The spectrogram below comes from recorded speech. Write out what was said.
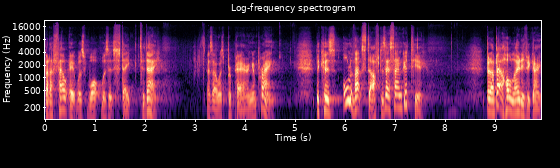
But I felt it was what was at stake today as I was preparing and praying. Because all of that stuff, does that sound good to you? But I bet a whole load of you are going,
